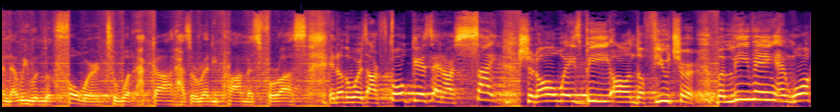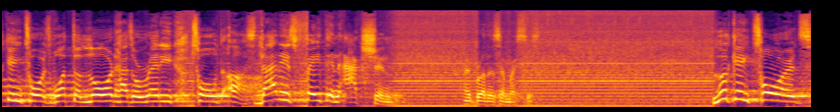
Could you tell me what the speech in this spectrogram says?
and that we would look forward to what God has already promised for us. In other words, our focus and our sight should always be on the future, believing and walking towards what the Lord has already told us. That is faith in action, my brothers and my sisters looking towards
